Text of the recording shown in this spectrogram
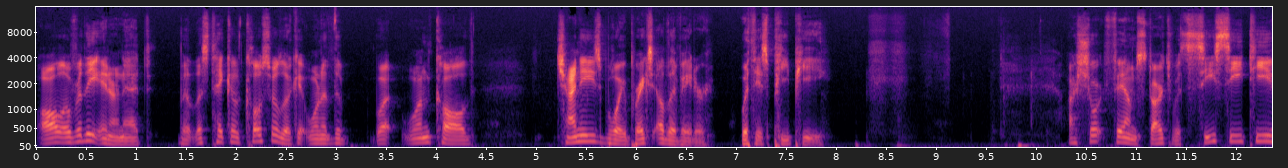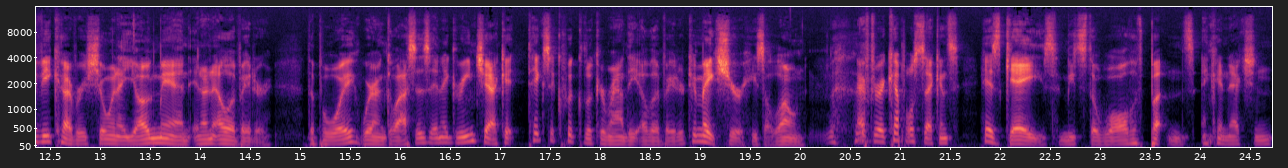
all over the internet, but let's take a closer look at one of the what one called Chinese boy breaks elevator with his PP. Our short film starts with CCTV coverage showing a young man in an elevator. The boy, wearing glasses and a green jacket, takes a quick look around the elevator to make sure he's alone. After a couple of seconds, his gaze meets the wall of buttons and connection,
